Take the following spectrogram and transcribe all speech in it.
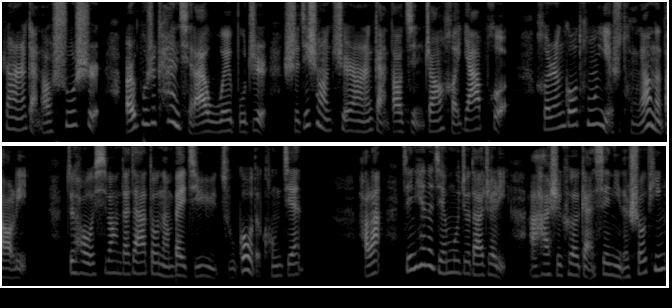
让人感到舒适，而不是看起来无微不至，实际上却让人感到紧张和压迫。和人沟通也是同样的道理。最后，希望大家都能被给予足够的空间。好了，今天的节目就到这里，啊哈时刻感谢你的收听，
